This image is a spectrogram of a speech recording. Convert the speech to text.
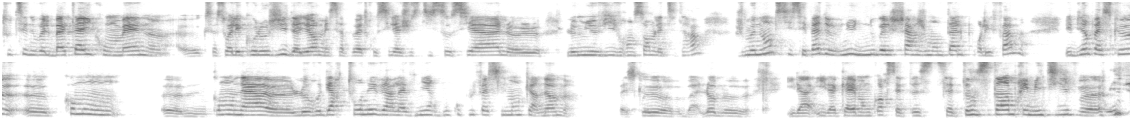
toutes ces nouvelles batailles qu'on mène, heu, que ça soit l'écologie d'ailleurs, mais ça peut être aussi la justice sociale, heu, le le mieux vivre ensemble et cetera. Je me demande si c'est pas devenu une nouvelle charge mentale pour les femmes, et bien parce que, comme on, comme on a, le regard tourné vers l'avenir beaucoup plus facilement qu'un homme, parce que, bah, l'homme, il a il a quand même encore cet ins cet instinct primitif,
